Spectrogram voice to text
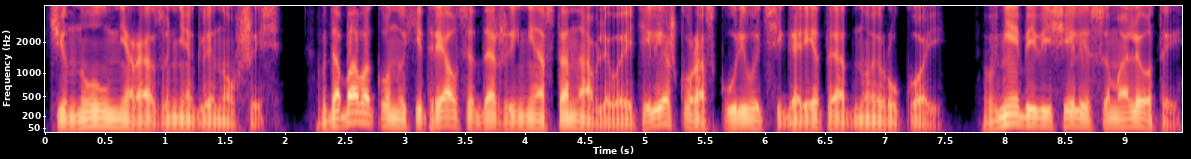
тянул, ни разу не оглянувшись. Вдобавок он ухитрялся, даже и не останавливая тележку, раскуривать сигареты одной рукой. В небе висели самолеты,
